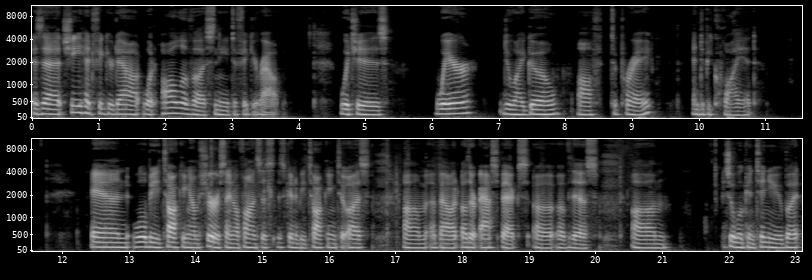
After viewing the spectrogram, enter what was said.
is that she had figured out what all of us need to figure out, which is where do I go off to pray and to be quiet. And we'll be talking, I'm sure St. Alphonsus is going to be talking to us um, about other aspects uh, of this. Um, so we'll continue. But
